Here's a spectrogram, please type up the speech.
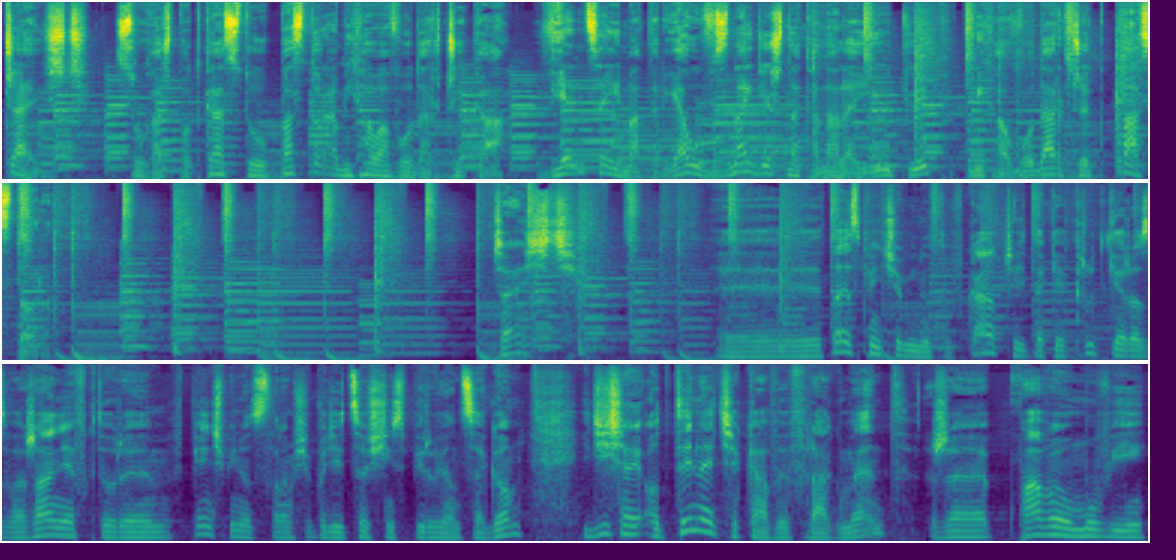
Cześć, słuchasz podcastu pastora Michała Włodarczyka. Więcej materiałów znajdziesz na kanale YouTube Michał Włodarczyk Pastor. Cześć. Yy, To jest pięciominutówka, czyli takie krótkie rozważanie, w którym w pięć minut staram się powiedzieć coś inspirującego. I dzisiaj o tyle ciekawy fragment, że Paweł mówi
